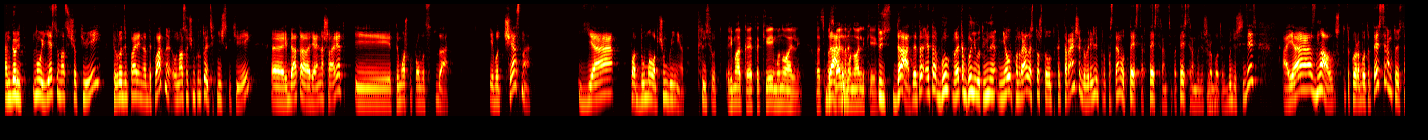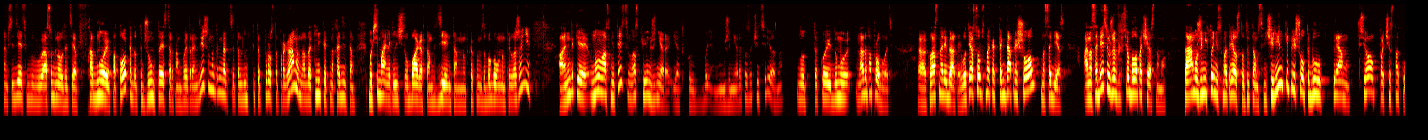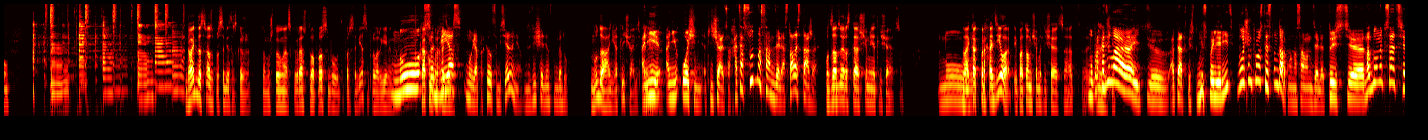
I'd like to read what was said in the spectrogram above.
Он говорит, ну, есть у нас еще QA, ты вроде парень адекватный, у нас очень крутой технический QA, э, ребята реально шарят, и ты можешь попробоваться туда. И вот честно, я подумал, а почему бы и нет. То есть вот, Ремарка, это QA мануальный. Когда тебя Да, позвали на кей. То есть, да, это, это, был, но это были вот именно, мне понравилось то, что вот как-то раньше говорили про постоянно вот тестер, тестером, типа тестером будешь работать, будешь сидеть, а я знал, что такое работа тестером, то есть там сидеть, в, особенно вот эти входной поток, когда ты джун-тестер там в transition, например, тебе там идут какие-то просто программы, надо кликать, находить там максимальное количество багов там в день там в каком-то забагованном приложении, а они такие, ну у нас не тестеры, у нас QA-инженеры. И я такой, блин, ну инженер это звучит серьезно. Ну такой, думаю, надо попробовать. Э, Классно, ребята. И вот я, собственно, как тогда пришел на собес, а на собесе уже все было по-честному. Там уже никто не смотрел, что ты там с вечеринки пришел, ты был прям все по чесноку. Давай тогда сразу про собес расскажи. Потому что у нас как раз тут вопросы будут и про собес, и про варгейминг. Ну, Как он собес, проходил? ну, я проходил собеседование в 2011 году. Ну да, они отличались. Они, понятно. они очень отличаются. Хотя суть на самом деле осталась та же. Вот заодно и расскажешь, чем они отличаются. Ну, Давай, как проходило, и потом чем отличаются от... э, Ну, проходила, э, опять-таки, чтобы не спойлерить, очень просто и стандартно на самом деле. То есть, э, надо было написать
